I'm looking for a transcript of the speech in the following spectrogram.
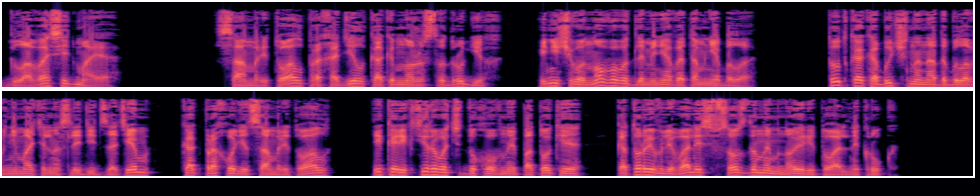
Глава седьмая. Сам ритуал проходил, как и множество других, и ничего нового для меня в этом не было. Тут, как обычно, надо было внимательно следить за тем, как проходит сам ритуал, и корректировать духовные потоки, которые вливались в созданный мной ритуальный круг.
